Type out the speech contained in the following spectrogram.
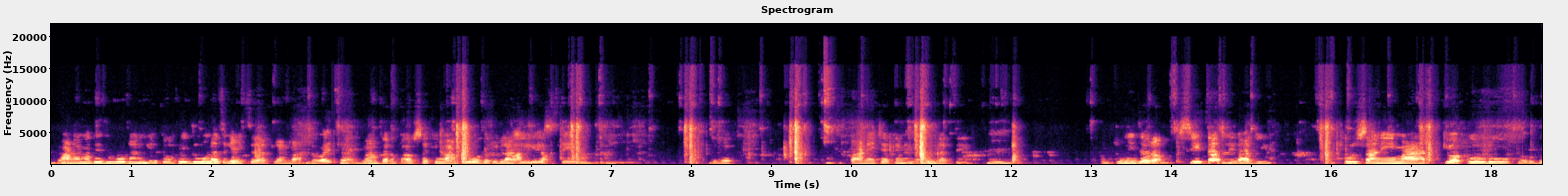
पाण्यामध्ये धुवून आणि घेतो हे धुवूनच घ्यायचं आहे आपल्याला धुवायचं आहे हा, कारण पावसाची माती वगैरे माती लागलेली लागते असते हम्म. हे बघ. पाण्याच्या ह्याच्याने निघून जाते हम्म. तुम्ही जर शेतातली भाजी फुरसाणी माठ किंवा कुरडू कोरडू.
